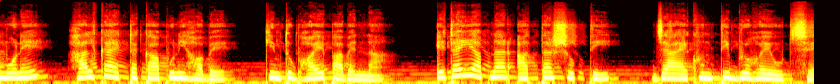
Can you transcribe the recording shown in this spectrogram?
মনে হালকা একটা কাঁপুনি হবে, কিন্তু ভয় পাবেন না। এটাই আপনার আত্মার শক্তি যা এখন তীব্র হয়ে উঠছে।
